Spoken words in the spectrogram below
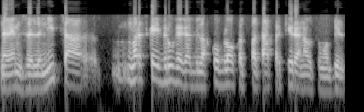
ne vem, zelenica, mrskaj drugega bi lahko bilo kot pa ta parkiran avtomobil.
